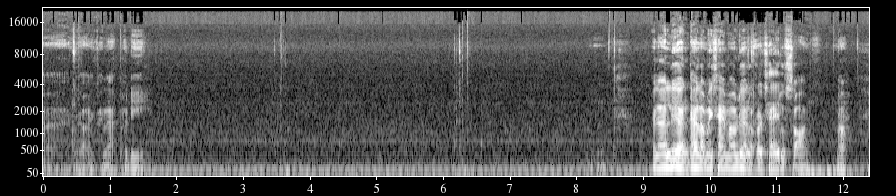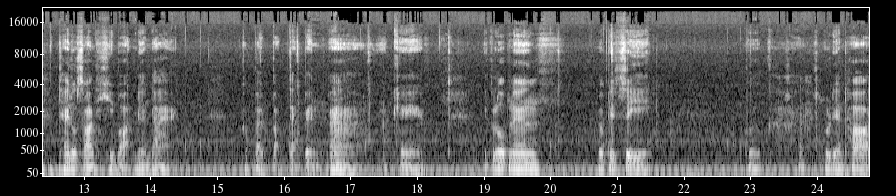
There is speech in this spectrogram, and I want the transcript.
อ่าย่อขนาดพอดีเวลาเลื่อนถ้าเราไม่ใช้เมาส์เลื่อนเราก็ใช้ลูกศรเนาะใช้ลูกศรที่คีย์บอร์ดเลื่อนได้ ก็ไปปรับแต่งเป็นอ่าโอเคอีกรูปหนึ่งรูปที่สี่ ทุเรียนทอด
